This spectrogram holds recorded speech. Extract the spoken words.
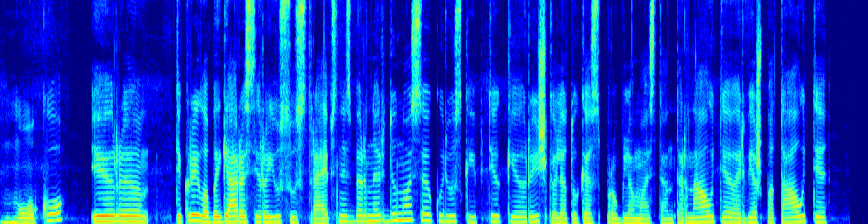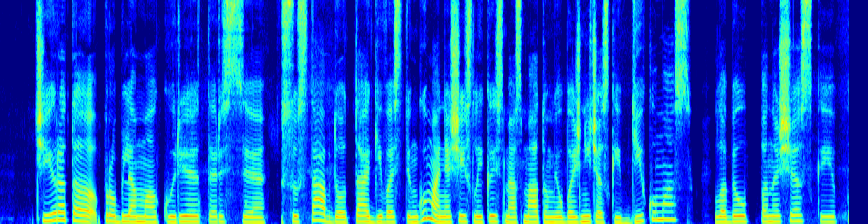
moko. Ir e, tikrai labai geras yra jūsų straipsnis Bernardinuose, kur jūs kaip tik ir iškelia tokias problemas ten tarnauti ar viešpatauti. Čia yra ta problema, kuri tarsi sustabdo tą gyvastingumą, nes šiais laikais mes matom jau bažnyčias kaip dykumas, labiau panašias, kaip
